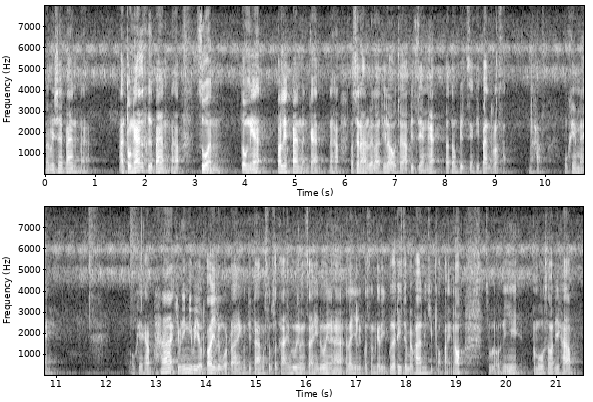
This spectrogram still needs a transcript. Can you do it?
มันไม่ใช่แป้นนะอะตรงนี้ก็คือแป้นนะครับ ส่วนตรงนี้ก็เรียกแป้นเหมือนกันนะครับ เพราะฉะนั้นเวลาที่เราจะปิดเสียงเนี้ยเราต้องปิดเสียงที่แป้นโทรศัพท์นะครับ โอเคไหม โอเคครับ ถ้าคลิปนี้มีประโยชน์ก็อย่าลืมกดไลค์ กดติดตาม กด subscribe เพื่อเป็นกำลังใจให้ด้วยนะฮะ และอย่าลืมกดสั่นกระดิ่งเพื่อที่จะไม่พลาดในคลิปต่อไปเนาะสำหรับวันนี้อัมโบสวัสดีครับ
